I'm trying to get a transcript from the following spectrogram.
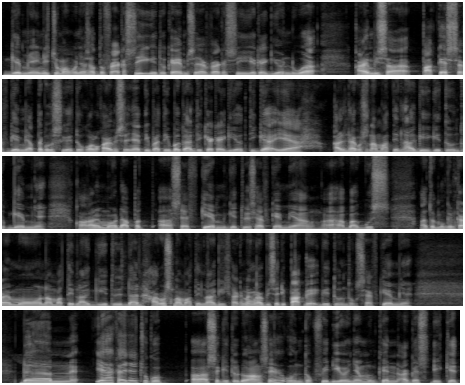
gamenya ini cuma punya satu versi gitu kayak misalnya versi region 2 kalian bisa pakai save gamenya terus gitu. Kalau kalian misalnya tiba-tiba ganti ke region 3 ya kalian harus namatin lagi gitu untuk gamenya. Kalau kalian mau dapat uh, save game gitu save game yang uh, bagus atau mungkin kalian mau namatin lagi gitu dan harus namatin lagi karena nggak bisa dipakai gitu untuk save gamenya Dan ya kayaknya cukup uh, segitu doang sih untuk videonya mungkin agak sedikit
